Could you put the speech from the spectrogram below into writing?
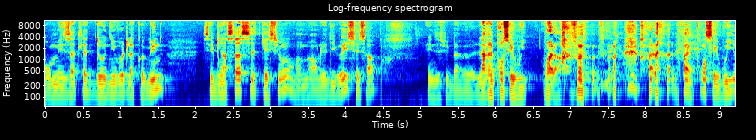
pour mes athlètes de haut niveau de la commune. C'est bien ça, cette question On lui a dit Oui, c'est ça. Bah, la réponse est oui. Voilà. La réponse est oui,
